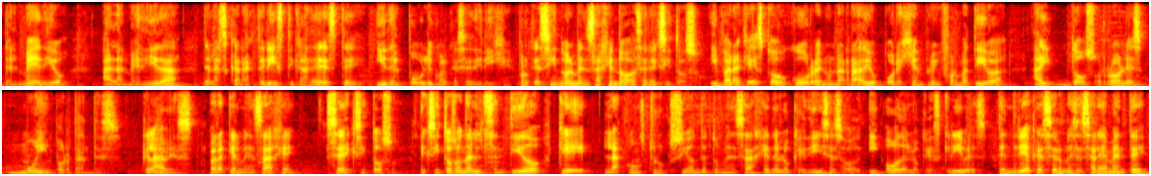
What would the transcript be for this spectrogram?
del medio a la medida de las características de este y del público al que se dirige, porque si no el mensaje no va a ser exitoso. Y para que esto ocurra en una radio, por ejemplo, informativa, hay dos roles muy importantes, claves, para que el mensaje sea exitoso. Exitoso en el sentido que la construcción de tu mensaje, de lo que dices o, o, de lo que escribes, tendría que ser necesariamente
